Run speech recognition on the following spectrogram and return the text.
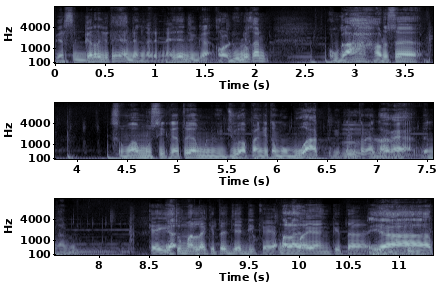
biar seger gitu ya dengerin aja juga. Kalau dulu kan ogah harusnya semua musiknya tuh yang menuju apa yang kita mau buat gitu. Ternyata kayak dengan Kayak gitu malah kita jadi kayak Malah- apa yang kita ya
